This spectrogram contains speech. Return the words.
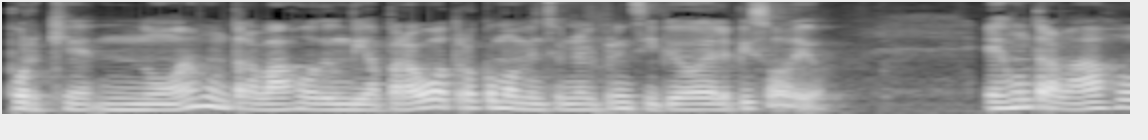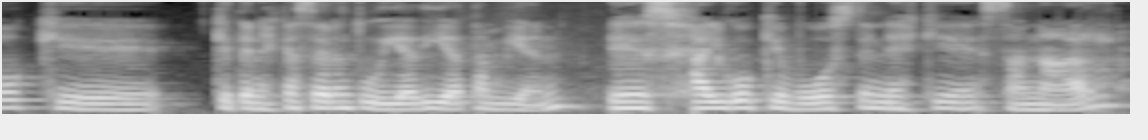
porque no es un trabajo de un día para otro, como mencioné al principio del episodio. Es un trabajo que, que tenés que hacer en tu día a día también. Es algo que vos tenés que sanar,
